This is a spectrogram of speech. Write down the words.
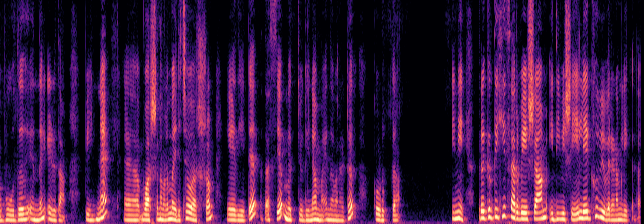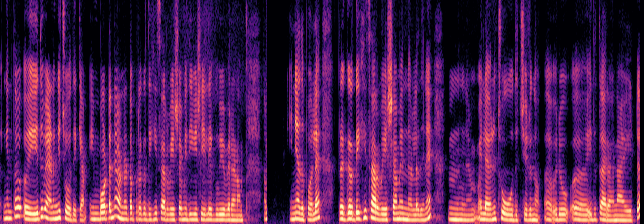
അഭൂത് എന്ന് എഴുതാം. പിന്നെ വർഷം നമ്മൾ മരിച്ച വർഷം എഴുതിയിട്ട് തസ്യ മൃത്യുദിനം എന്ന് പറഞ്ഞിട്ട് കൊടുക്കുക. ഇനി പ്രകൃതി സർവേഷാം ഇതി വിഷയ ലഘുവിവരണം ലിഖിത. ഇങ്ങനത്തെ ഏത് വേണമെങ്കിൽ ചോദിക്കാം. ഇമ്പോർട്ടന്റ് ആണ് കേട്ടോ പ്രകൃതി സർവേഷാം ഇതി വിഷയ ലഘുവിവരണം. ഇനി അതുപോലെ പ്രകൃതി സർവേഷം എന്നുള്ളതിന് എല്ലാവരും ചോദിച്ചിരുന്നു. ഒരു ഇത് തരാനായിട്ട്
